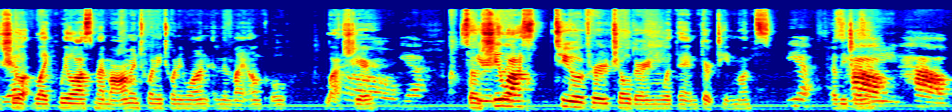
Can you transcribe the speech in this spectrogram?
She Yeah. like we lost my mom in 2021, and then my uncle last year. Oh, Yeah. So she lost two of her children within 13 months Yeah. of each How? other. How?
